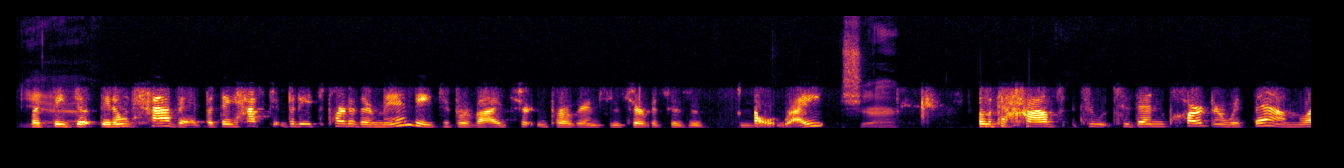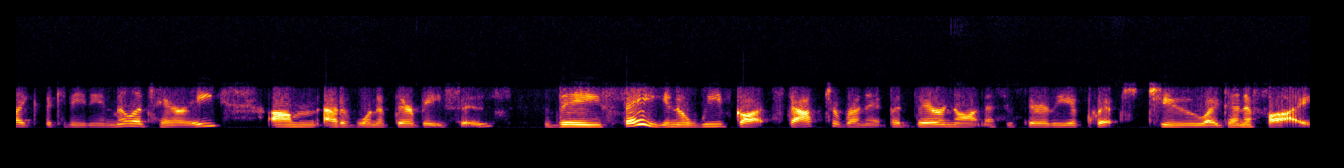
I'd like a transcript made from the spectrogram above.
yeah. like they do, they don't have it, but they have to. But it's part of their mandate to provide certain programs and services as well, right? Sure. So to have to to then partner with them, like the Canadian military, um, out of one of their bases, they say, you know, we've got staff to run it, but they're not necessarily equipped to identify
